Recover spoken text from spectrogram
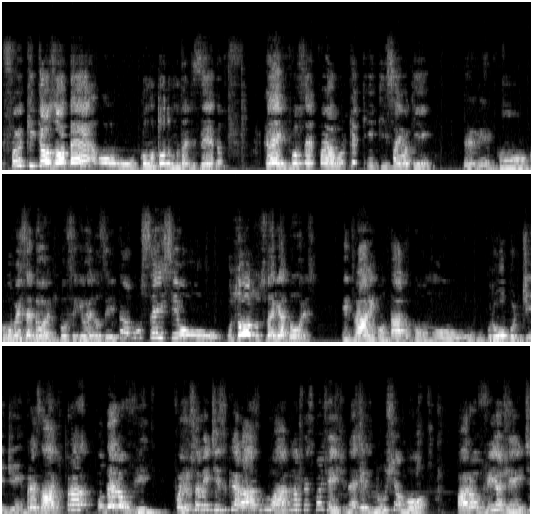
foi o que causou até, o, como todo mundo está dizendo, Cleide, você foi a única que, que saiu aqui é, é, com, como vencedora, que conseguiu reduzir. Não, não sei se o, os outros vereadores entrar em contato com o, o grupo de, de empresários para poder ouvir. Foi justamente isso que Erasmo Ávila fez com a gente, né? Ele nos chamou para ouvir a gente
